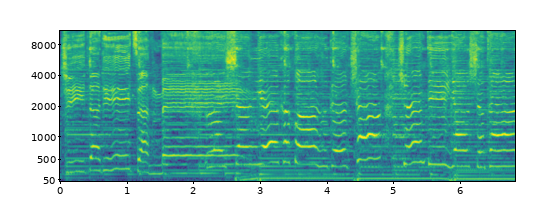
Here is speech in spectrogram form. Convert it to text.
极大的赞美。来向耶和华歌唱，全地要向他。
